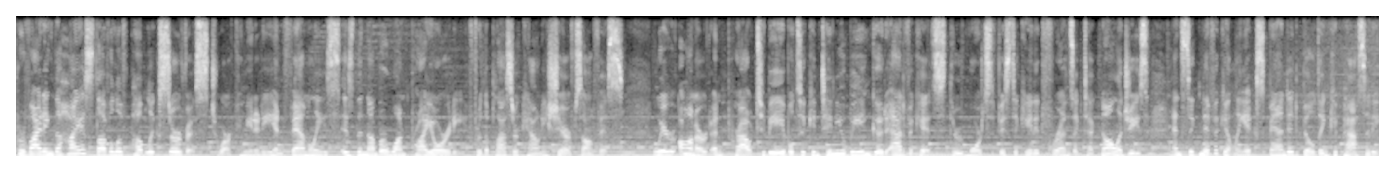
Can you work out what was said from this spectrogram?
providing the highest level of public service to our community and families is the number one priority for the Placer County Sheriff's Office. We're honored and proud to be able to continue being good advocates through more sophisticated forensic technologies and significantly expanded building capacity.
